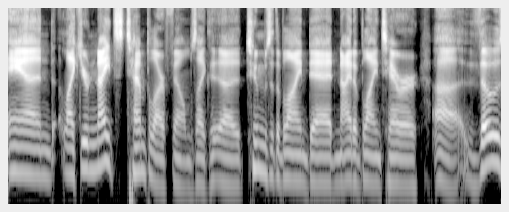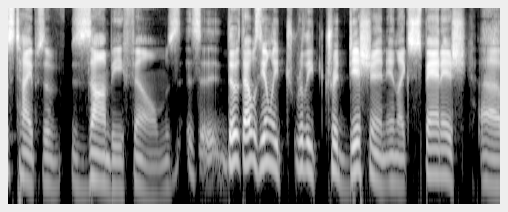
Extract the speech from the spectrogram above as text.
and like your Knights Templar films, like uh, Tombs of the Blind Dead, Night of Blind Terror, uh, those types of zombie films. Those, that was the only really tradition in like Spanish, uh,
